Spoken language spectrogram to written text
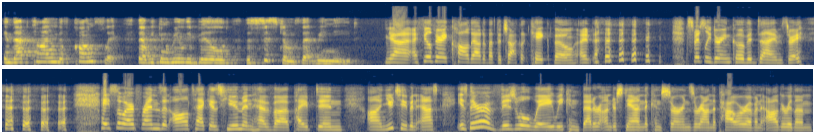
in that kind of conflict, that we can really build the systems that we need. Yeah, I feel very called out about the chocolate cake, though. I especially during COVID times, right? hey, so our friends at All Tech is Human have uh, piped in on YouTube and asked Is there a visual way we can better understand the concerns around the power of an algorithm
